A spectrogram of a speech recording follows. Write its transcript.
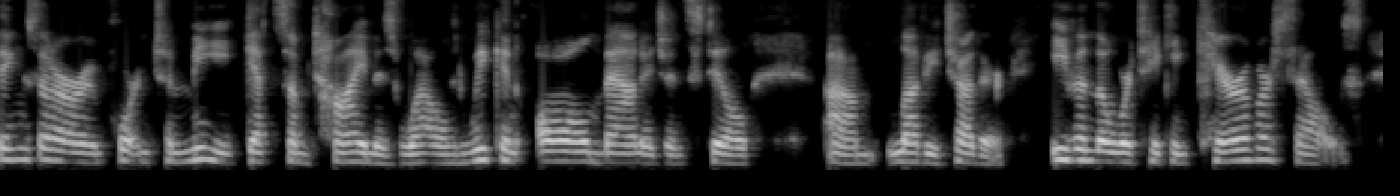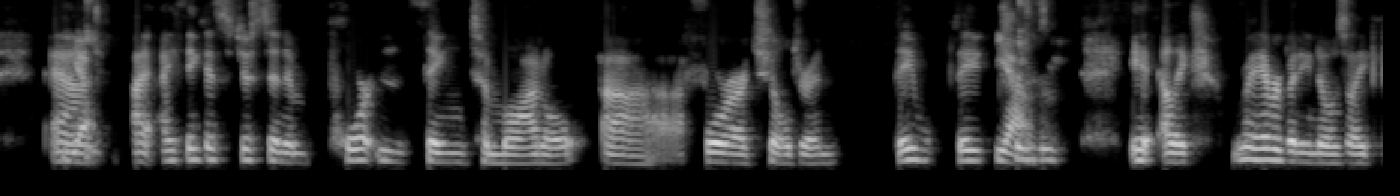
things that are important to me get some time as well, and we can all manage and still um, love each other, even though we're taking care of ourselves. And yep. I, I, think it's just an important thing to model uh, for our children. They, they, yeah. truly, it, like everybody knows, like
